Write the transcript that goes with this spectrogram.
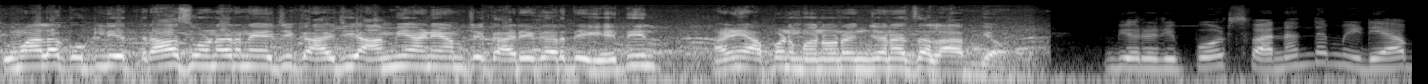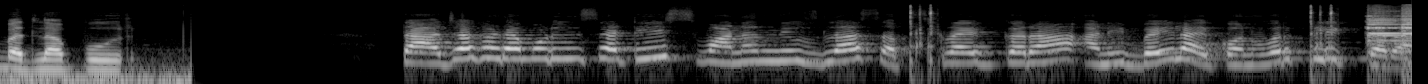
तुम्हाला कुठली त्रास होणार नाही याची काळजी आम्ही आणि आमचे कार्यकर्ते घेतील आणि आपण मनोरंजनाचा लाभ घ्यावा. Bureau report Swanand media Badlapur. ताज्या घडामोडींसाठी स्वानंद न्यूजला सबस्क्राईब करा आणि बेल आयकॉनवर क्लिक करा.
